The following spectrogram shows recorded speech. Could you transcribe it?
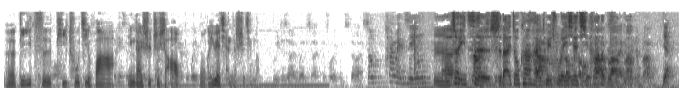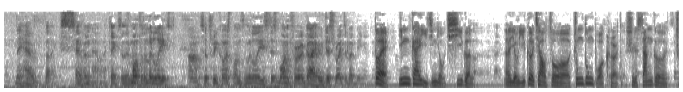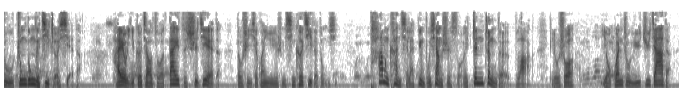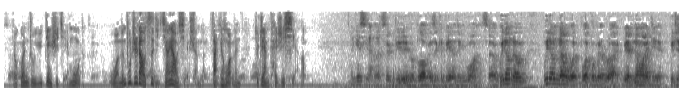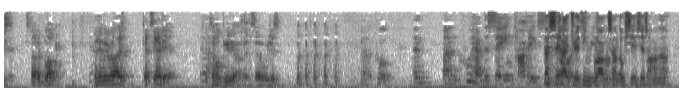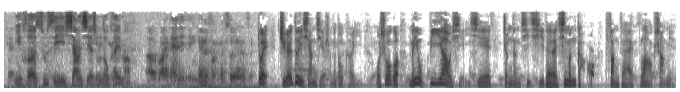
呃，第一次提出计划应该是至少五个月前的事情了。嗯，这一次《时代周刊》还推出了一些其他的 blog 吗？Yeah, they have like seven now, I think. So there's one for the Middle East. So three correspondents in the Middle East. There's one for a guy who just writes about being in. 对，应该已经有七个了。呃，有一个叫做中东博客的，是三个驻中东的记者写的；还有一个叫做呆子世界的，都是一些关于什么新科技的东西。他们看起来并不像是所谓真正的 blog，比如说有关注于居家的，有关注于电视节目的。我们不知道自己将要写什么，反正我们就这样开始写了。I guess yeah, that's the beauty of a blog is it can be anything you want. So we don't know we don't know what what we're going to write. We had no idea. We just started blogging, and then we realized that's the idea. That's the whole beauty of it. So we just. yeah, cool. And and who have the saying topics? 那谁来决定 blog 上都写些什么呢？你和 Susie 想写什么都可以吗？呃，write anything. Anything, absolutely anything. 对，绝对想写什么都可以。我说过，没有必要写一些整整齐齐的新闻稿放在 blog 上面。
